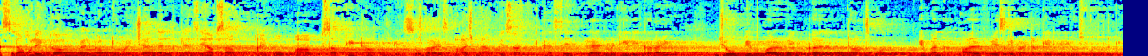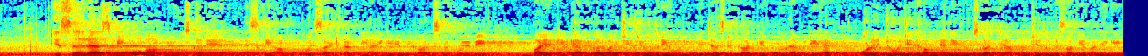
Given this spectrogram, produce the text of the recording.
अस्सलाम वालेकुम टू माय चैनल कैसे हैं आप सब? आई होप आप सब ठीक ठाक होंगे। सो गाइस आज मैं आपके साथ एक ऐसे रेडमेडी लेकर आई हूँ, जो pimple wrinkle dark spot even हर फेस के मैटर के लिए यूज़फुल होगी। इस रेसिपी को आप यूज़ करें, इसकी आपको कोई साइड इफ़ेक्ट नहीं आएँगे बिकॉज़ इसमें कोई भी बाहर की केमिकल वाली चीज़ यूज़ नहीं हो रही। ये जस्ट घर की होम रेमेडी है, और जो चीज़ें हम डेली यूज़ करते हैं, उन चीज़ों के साथ ये बनेगी।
